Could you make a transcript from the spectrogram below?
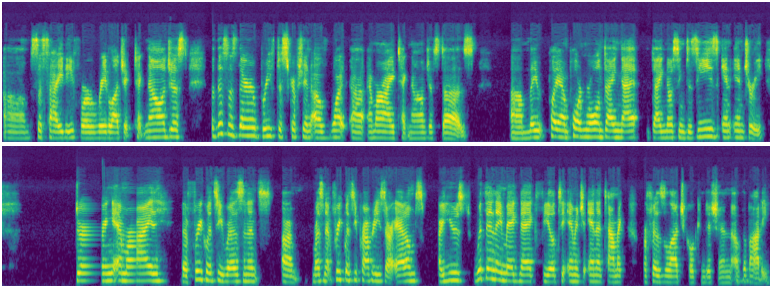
um, society for radiologic technologists, but this is their brief description of what uh, MRI technologist does. Um, they play an important role in diagn diagnosing disease and injury. During MRI, the frequency resonance, um, resonant frequency properties are atoms are used within a magnetic field to image anatomic or physiological condition of the body.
